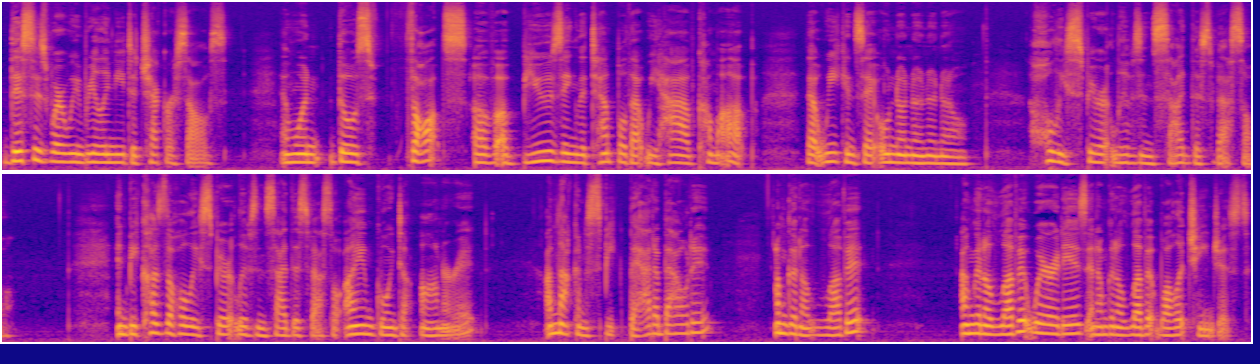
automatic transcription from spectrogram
this is where we really need to check ourselves. And when those thoughts of abusing the temple that we have come up, that we can say, oh, no, no, no, no. The Holy Spirit lives inside this vessel. And because the Holy Spirit lives inside this vessel, I am going to honor it. I'm not going to speak bad about it. I'm going to love it. I'm going to love it where it is, and I'm going to love it while it changes.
